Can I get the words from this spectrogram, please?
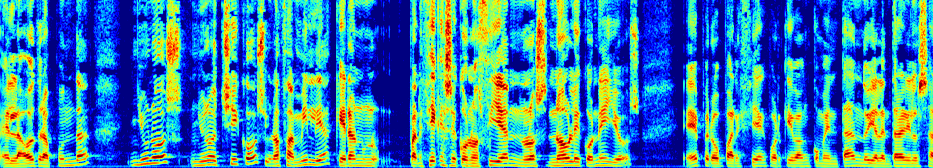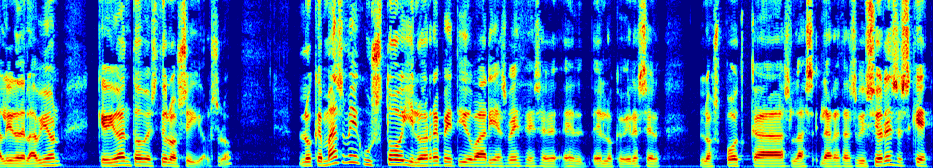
en la otra punta. Y unos, y unos chicos y una familia que eran, parecía que se conocían, no, los, no hablé con ellos, ¿eh? pero parecía porque iban comentando y al entrar y al salir del avión, que iban todo vestidos los Eagles, ¿no? Lo que más me gustó, y lo he repetido varias veces en, lo que viene a ser los podcasts, las, las retransmisiones, es que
